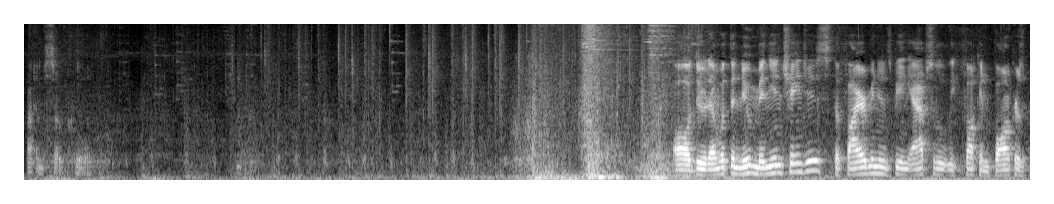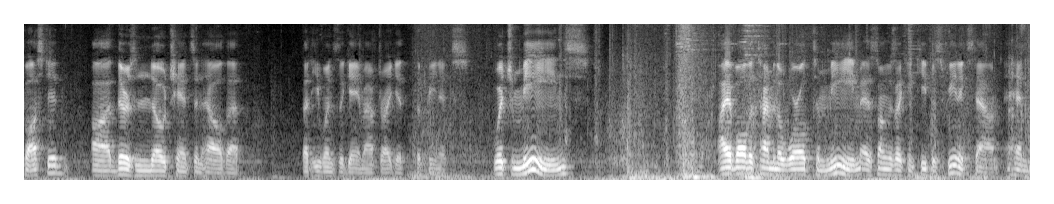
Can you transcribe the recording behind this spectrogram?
God, I'm so cool. Oh, dude, and with the new minion changes, the fire minions being absolutely fucking bonkers busted, uh, there's no chance in hell that that he wins the game after I get the Phoenix. Which means I have all the time in the world to meme as long as I can keep his Phoenix down. And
